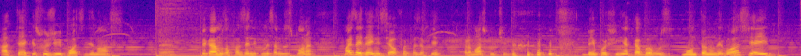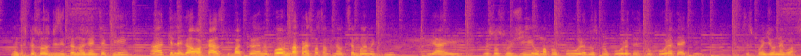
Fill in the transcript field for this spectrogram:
até que surgiu a hipótese de nós é, pegarmos a fazenda e começarmos a explorar. Mas a ideia inicial foi fazer o quê? Para nós curtir. Né? Bem por fim, acabamos montando um negócio e aí muitas pessoas visitando a gente aqui. Ah, que legal a casa, que bacana. Pô, não dá para nós passar um final de semana aqui? E aí começou a surgir uma procura, duas procuras, três procuras, até que se expandiu o negócio.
